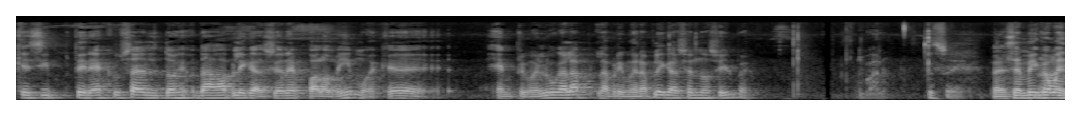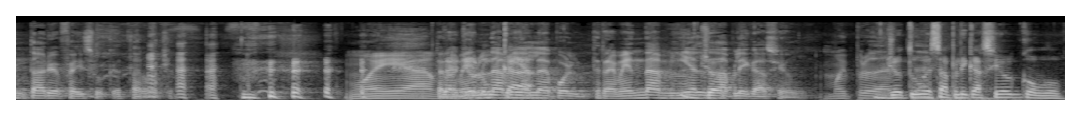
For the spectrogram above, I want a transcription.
que si tenías que usar dos, aplicaciones para lo mismo. Es que, en primer lugar, la primera aplicación no sirve. Bueno. Sí. Pero ese es mi comentario de Facebook esta noche. Muy, yo tremenda nunca- mierda, de por- tremenda mierda Yo- de aplicación. muy prudente. Yo tuve esa aplicación como,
